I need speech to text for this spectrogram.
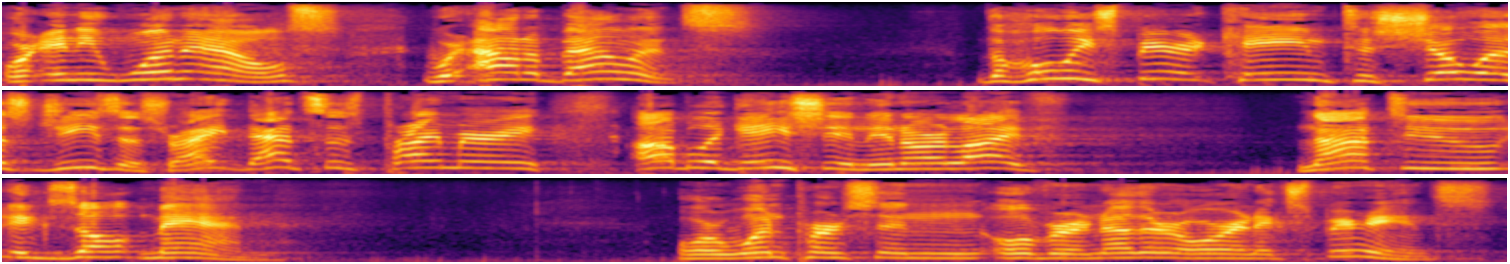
or anyone else, we're out of balance. The Holy Spirit came to show us Jesus, right? That's his primary obligation in our life. Not to exalt man or one person over another or an experience,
